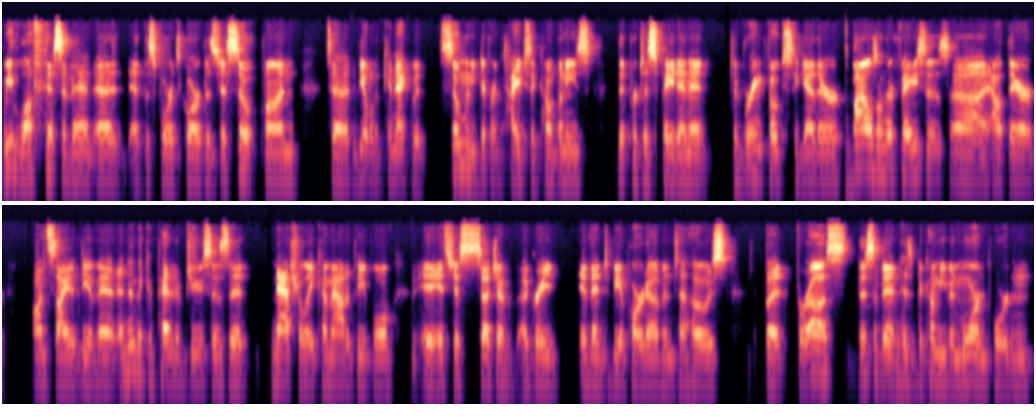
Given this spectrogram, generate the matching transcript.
We love this event at, at the Sports Corp. It's just so fun to be able to connect with so many different types of companies that participate in it, to bring folks together, smiles on their faces uh, out there on site at the event, and then the competitive juices that naturally come out of people. It's just such a, a great event to be a part of and to host. But for us, this event has become even more important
